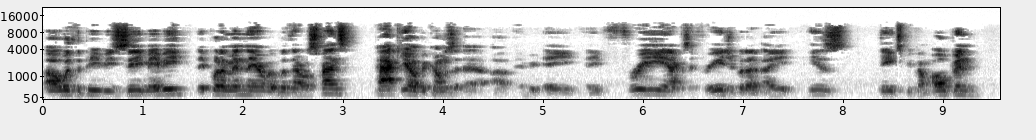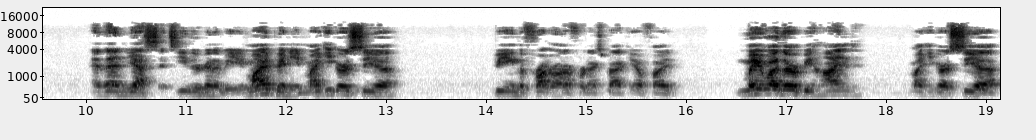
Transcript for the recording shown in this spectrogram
uh, with the PBC. Maybe they put him in there with, with Errol Spence. Pacquiao becomes a, a, a, a free, not say free agent, but a, his dates become open. And then, yes, it's either going to be, in my opinion, Mikey Garcia being the front runner for next Pacquiao fight, Mayweather behind Mikey Garcia,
